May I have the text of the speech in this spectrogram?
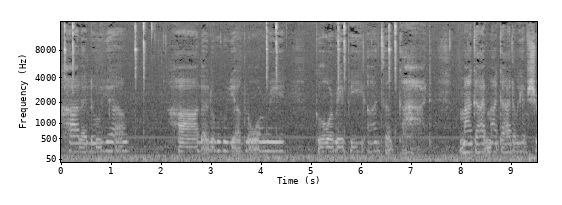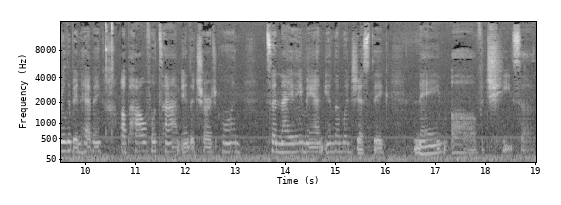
Hallelujah. Hallelujah. Glory. Glory be unto God. My God, my God, we have surely been having a powerful time in the church on tonight. Amen. In the majestic name of Jesus.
